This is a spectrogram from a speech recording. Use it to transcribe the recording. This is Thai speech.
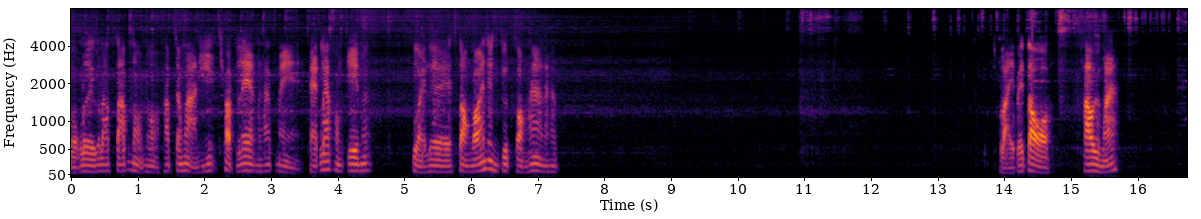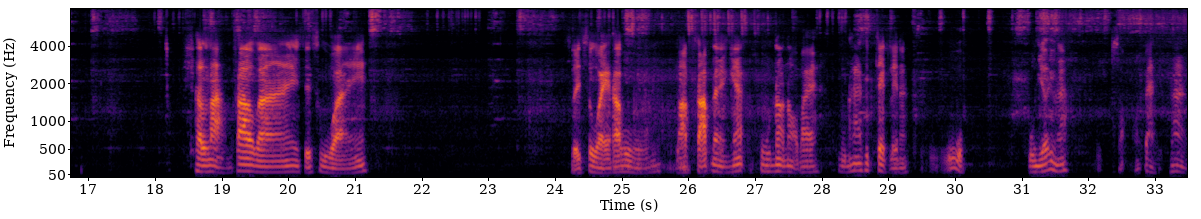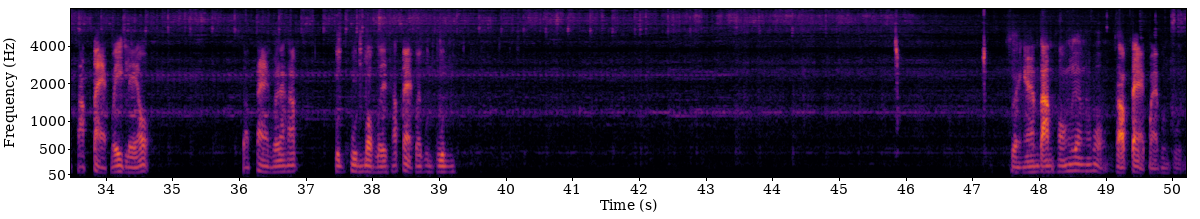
บอกเลยว่ารับซับหน่อๆครับ จังหวะนี้ช็อตแรกนะครับแหมแตกแรกของเกมอะสวยเลยสองร้อยหนึ่งจุดสองห้านะครับไหลไปต่อ เข้าอยู่ไหมฉลามเข้าไปสวยๆสวยๆครับผมรับซับอะไรอย่างเงี้ยคูณหน่อๆไป คูณห้าสิบเจ็ดเลยนะโอ้คูณเยอะอยู่นะสองร้อยแปดสิบห้าซับแตกไปอีกแล้วซับแตกไปนะครับ คุณคุณบอกเลยซับแตกไปคุณคุณสวยงามตามท้องเรื่องครับผมซับแตกไปคุณคุณ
